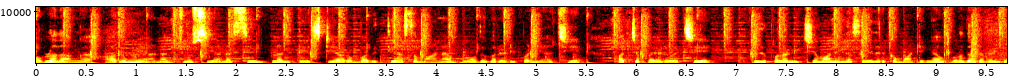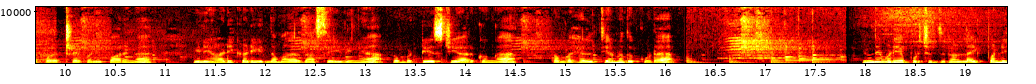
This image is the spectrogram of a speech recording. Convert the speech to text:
அவ்வளோதாங்க. அருமையான ஜூஸியான சிம்பிள் அண்ட் டேஸ்டியாக ரொம்ப வித்தியாசமான மோதகம் ரெடி பண்ணியாச்சு. பச்சை பயிறு வச்சு. இது போல் நிச்சயமாக நீங்கள் செய்திருக்க மாட்டீங்க. ஒரு தடவை இது போல் ட்ரை பண்ணி பாருங்கள் இனி அடிக்கடி இந்த மாதிரி தான் செய்வீங்க. ரொம்ப டேஸ்டியாக இருக்குங்க. ரொம்ப ஹெல்த்தியானது கூட. இந்த வீடியோ பிடிச்சிருந்துச்சுன்னா லைக் பண்ணி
